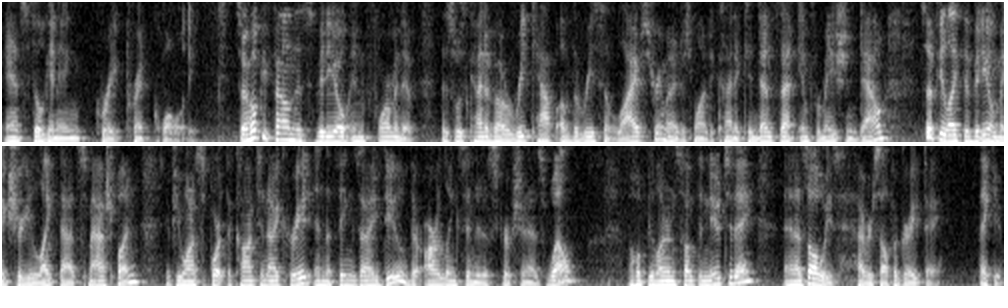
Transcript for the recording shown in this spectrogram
and still getting great print quality. So I hope you found this video informative. This was kind of a recap of the recent live stream and I just wanted to kind of condense that information down. So if you like the video, make sure you like that smash button. If you want to support the content I create and the things I do, there are links in the description as well. I hope you learned something new today. And as always, have yourself a great day. Thank you.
